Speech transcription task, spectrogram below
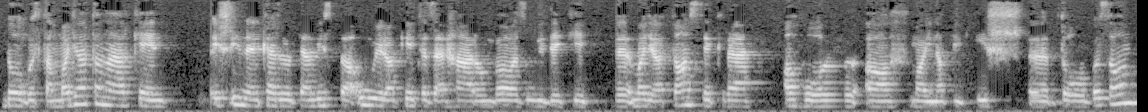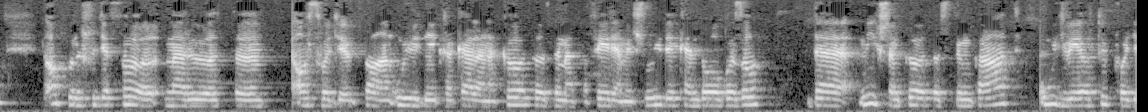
dolgoztam magyar tanárként, és innen kerültem vissza újra 2003-ba az újvidéki magyar tanszékre, ahol a mai napig is dolgozom. Akkor is ugye fölmerült az, hogy talán újvidékre kellene költözni, mert a férjem is újvidéken dolgozott, de mégsem költöztünk át. Úgy véltük, hogy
